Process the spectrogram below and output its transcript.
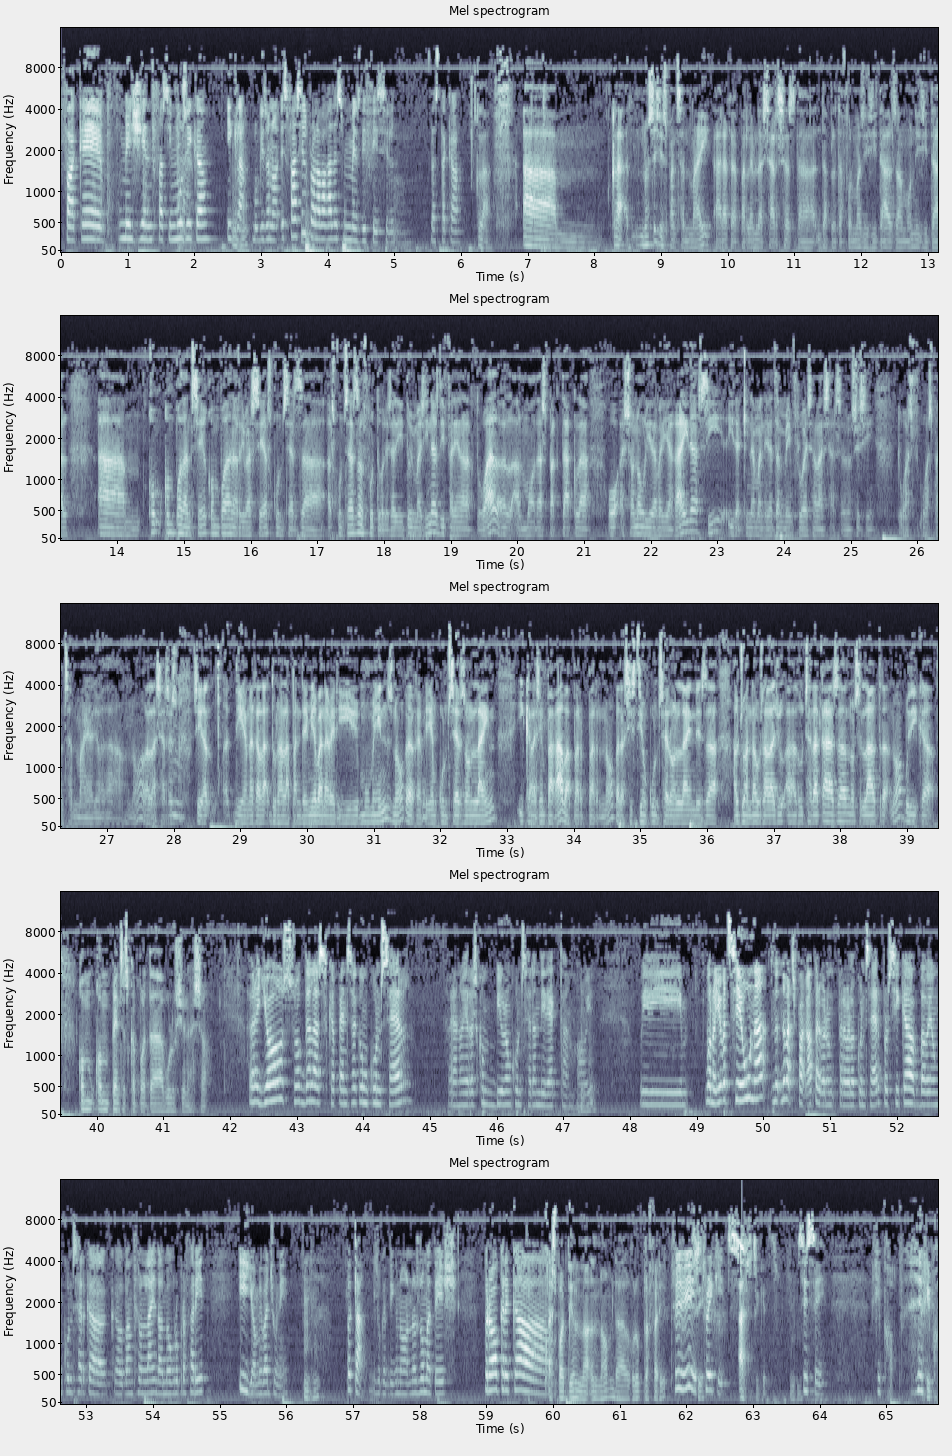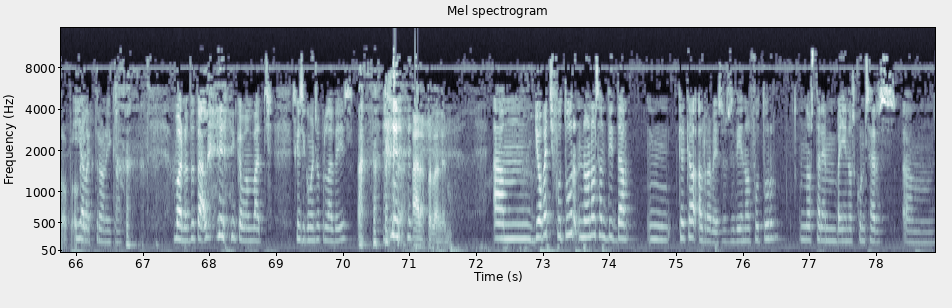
fa que més gent faci música i clar, Mhm. vulguis o no, és fàcil però a la vegada és més difícil destacar. Clar. Um, clar, no sé si has pensat mai, ara que parlem de xarxes de, de plataformes digitals, al món digital, um, com, com poden ser, com poden arribar a ser els concerts, de, els concerts del futur? És a dir, tu imagines diferent a l'actual, el, el mode espectacle, o això no hauria de variar gaire, sí, i de quina manera també influeixen les xarxes? No sé si tu has, ho has pensat mai, allò de, no? de les xarxes... Mm. O sigui, diguem-ne que la, durant la pandèmia van haver-hi moments no? que, que veiem concerts online i que la gent pagava per, per, no? per assistir a un concert online des de el Joan Daus a la, a la dutxa de casa, no sé, l'altre, no? Vull dir que com, com penses que pot evolucionar això? A veure, jo sóc de les que pensa que un concert... A veure, no hi ha res com viure un concert en directe, oi? Vull dir... Bueno, jo vaig ser una... No, no vaig pagar per veure, per veure el concert, però sí que va haver un concert que, que el van fer online del meu grup preferit i jo m'hi vaig unir. Uh -huh. Però clar, és el que et dic, no, no és el mateix. Però crec que... Es pot dir el, el nom del grup preferit? Sí, sí, Stray Kids. Ah, Stray Kids. Mhm. Sí, sí. Hip-hop. Hip-hop, I ok. electrònica. bueno, total, que me'n vaig. És que si començo a parlar d'ells... Ara parlarem. Um, jo veig futur no en el sentit de mm, crec que al revés, és a dir, en el futur no estarem veient els concerts um,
